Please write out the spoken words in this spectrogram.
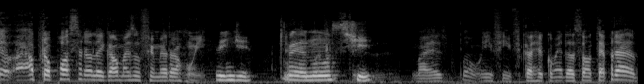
é, a proposta era legal, mas o filme era ruim. Entendi. É, eu não assisti. Mas, bom, enfim, fica a recomendação até pra,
